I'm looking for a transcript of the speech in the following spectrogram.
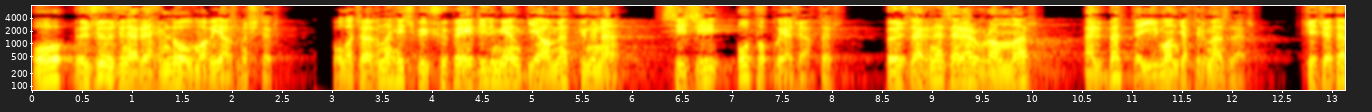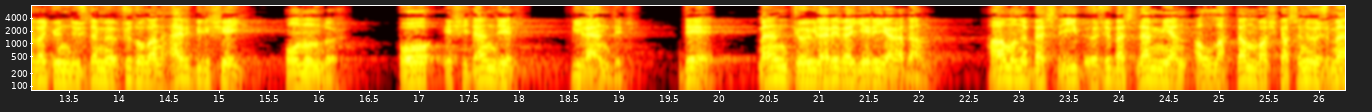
O, özü özünə rəhimli olmağı yazmışdır. Olacağına heç bir şübhə edilməyən qiyamət gününə sizi O toplayacaqdır. Özlərinə zərər vuranlar əlbəttə iman gətirməzlər. Gecədə və gündüzdə mövcud olan hər bir şey O'nundur. O, eşidəndir, biləndir. De, mən göyləri və yeri yaradan, hamını bəsləyib özü bəslənməyən Allahdan başqasını özümə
